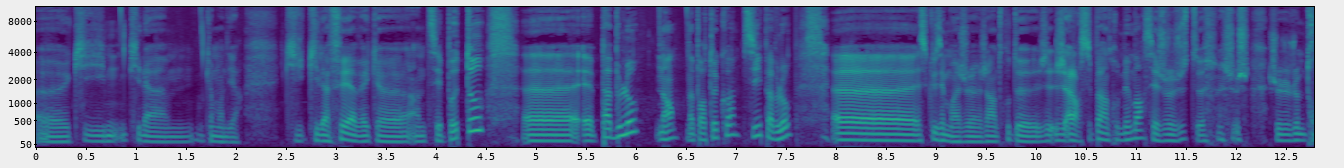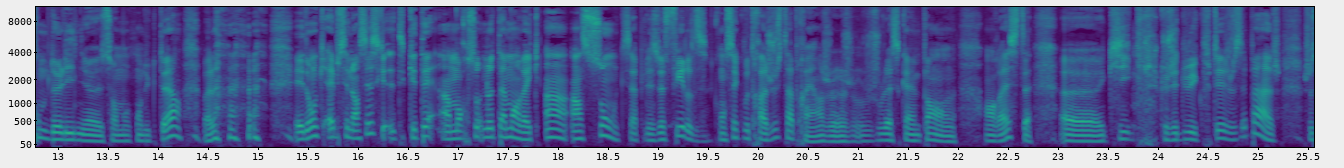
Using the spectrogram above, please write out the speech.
euh, qui qui l'a comment dire, qui qui l'a fait avec euh, un de ses poteaux, euh, euh, Pablo, non n'importe quoi, si Pablo, euh, excusez-moi, je- j'ai un trou de, j'ai- alors c'est pas un trou de mémoire, c'est je juste je, je, je me trompe de ligne sur mon conducteur, voilà, et donc and Horses, qui qui était un morceau notamment avec un un son qui s'appelait The Fields, qu'on s'écoutera juste après, hein, je, je, je vous laisse quand même pas en, en reste, euh, qui que j'ai dû écouter, je sais pas, je- je-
